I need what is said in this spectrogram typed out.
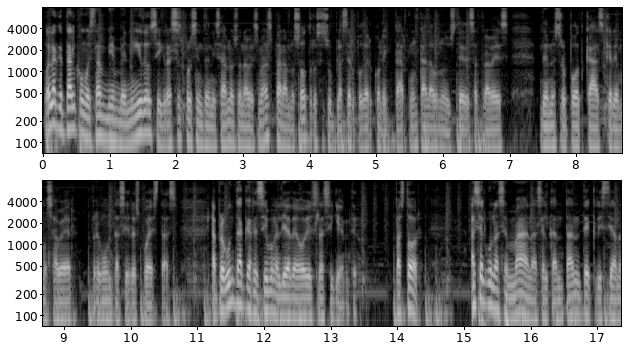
Hola, ¿qué tal? ¿Cómo están? Bienvenidos y gracias por sintonizarnos una vez más. Para nosotros es un placer poder conectar con cada uno de ustedes a través de nuestro podcast. Queremos saber preguntas y respuestas. La pregunta que recibo en el día de hoy es la siguiente. Pastor, hace algunas semanas el cantante cristiano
